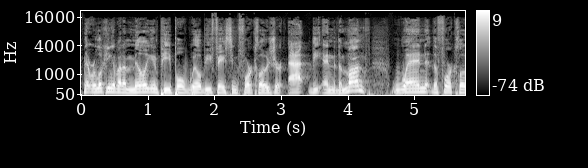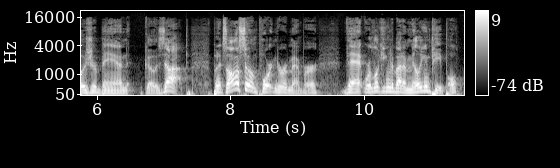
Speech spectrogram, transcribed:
that we're looking about a million people will be facing foreclosure at the end of the month when the foreclosure ban goes up. But it's also important to remember that we're looking at about a million people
